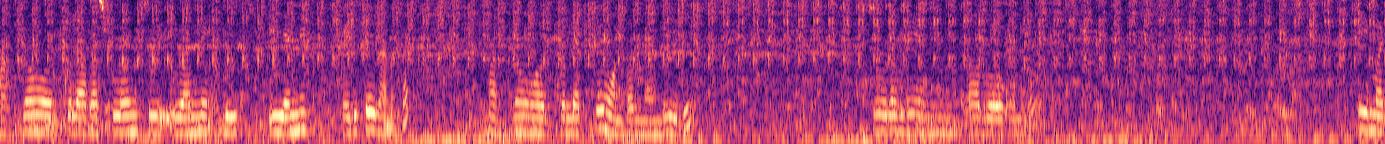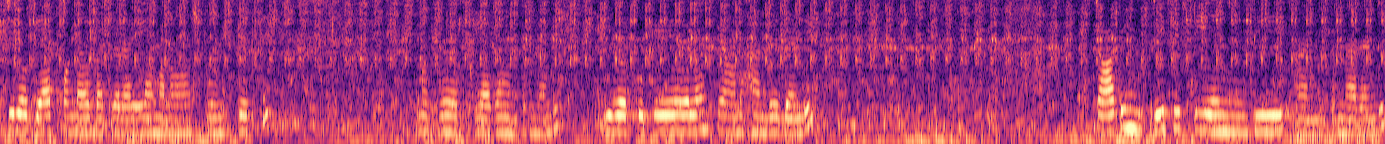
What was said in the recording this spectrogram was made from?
మగ్గం వర్క్ లాగా స్టోన్స్ ఇవన్నీ బీట్స్ ఇవన్నీ పెడితే కనుక మగ్గం వర్క్ లెక్కే ఉంటుందండి ఇది. చూడండి ఎంత బాగుందో. ఈ మధ్యలో గ్యాప్ ఉండాలి దగ్గరల్లా మనం స్టోన్స్ పెట్టి మగ్గం వర్క్ లాగా ఉంటుందండి. ఈ వర్క్ కేవలం సెవెన్ హండ్రెడ్ అండి. స్టార్టింగ్ త్రీ ఫిఫ్టీ ఏంటి అంటున్నారండి.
